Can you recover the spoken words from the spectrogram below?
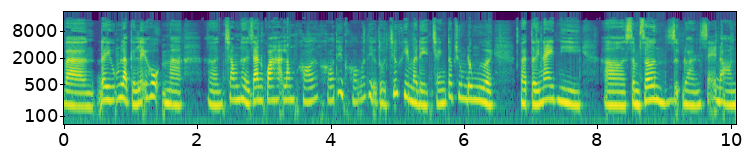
và đây cũng là cái lễ hội mà uh, trong thời gian qua Hạ Long khó khó thể khó có thể tổ chức khi mà để tránh tập trung đông người và tới nay thì uh, Sầm Sơn dự đoán sẽ đón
